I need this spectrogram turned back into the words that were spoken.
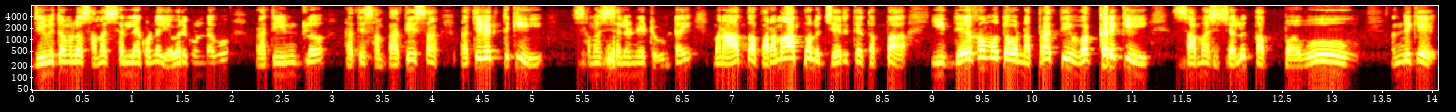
జీవితంలో సమస్యలు లేకుండా ఎవరికి ఉండవు? ప్రతి ఇంట్లో ప్రతి సం- ప్రతి ప్రతి వ్యక్తికి సమస్యలు అనేటివి ఉంటాయి. మన ఆత్మ పరమాత్మలు చేరితే తప్ప ఈ దేహముతో ఉన్న ప్రతి ఒక్కరికి సమస్యలు తప్పవు. అందుకే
